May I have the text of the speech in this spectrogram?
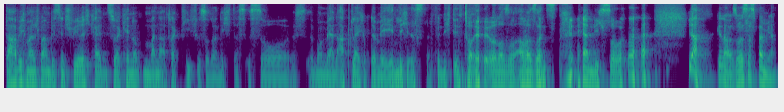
da habe ich manchmal ein bisschen Schwierigkeiten zu erkennen, ob ein Mann attraktiv ist oder nicht. Das ist so, ist immer mehr ein Abgleich, ob der mir ähnlich ist. Dann finde ich den toll oder so, aber sonst eher nicht so. ja, genau, so ist das bei mir.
